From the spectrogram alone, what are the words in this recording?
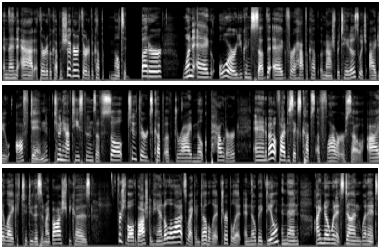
and then add a third of a cup of sugar, third of a cup of melted butter, one egg, or you can sub the egg for a half a cup of mashed potatoes, which I do often, two and a half teaspoons of salt, two thirds cup of dry milk powder, and about five to six cups of flour or so. I like to do this in my Bosch because First of all, the Bosch can handle a lot, so I can double it, triple it, and no big deal. And then I know when it's done when it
